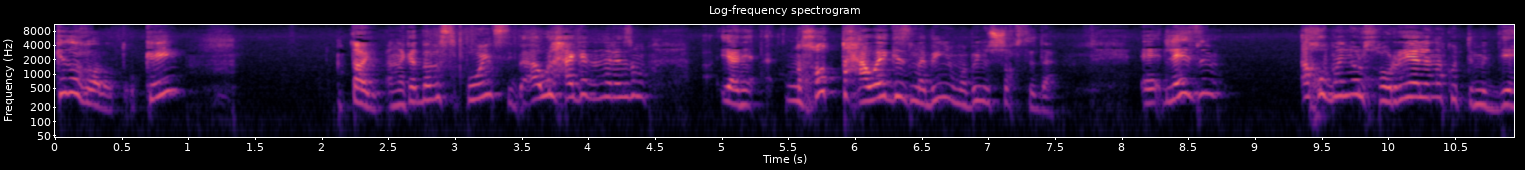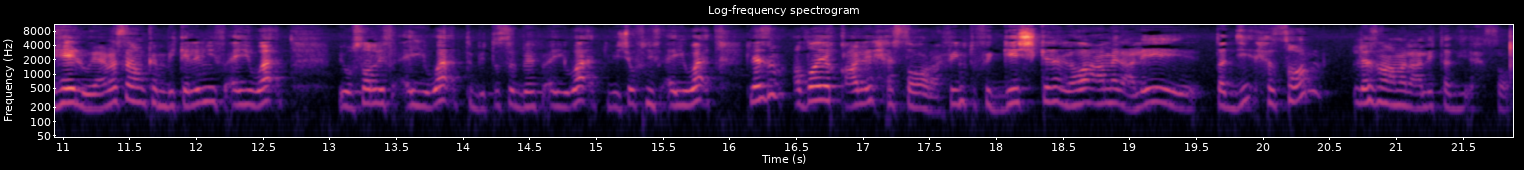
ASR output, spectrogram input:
كده غلط okay؟ طيب أنا كاتبة بس points يبقى أول حاجة إن أنا لازم يعني نحط حواجز ما بيني وما بين الشخص ده. آه لازم آخد منه الحرية اللي أنا كنت مديها له. يعني مثلا كان بيكلمني في أي وقت بيوصل لي في أي وقت بيتصل بيا في أي وقت بيشوفني في أي وقت لازم أضيق عليه الحصار. عارفين؟ أنتوا في الجيش كده اللي هو عامل عليه تضييق حصار لازم أعمل عليه تضييق حصار.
